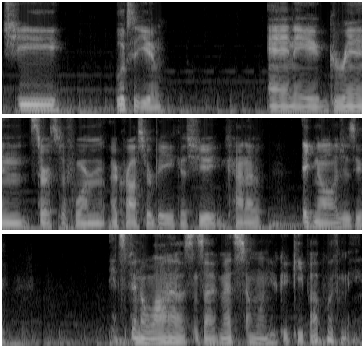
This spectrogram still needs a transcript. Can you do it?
She looks at you, and a grin starts to form across her beak as she kind of acknowledges you. It's been a while since I've met someone who could keep up with me.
